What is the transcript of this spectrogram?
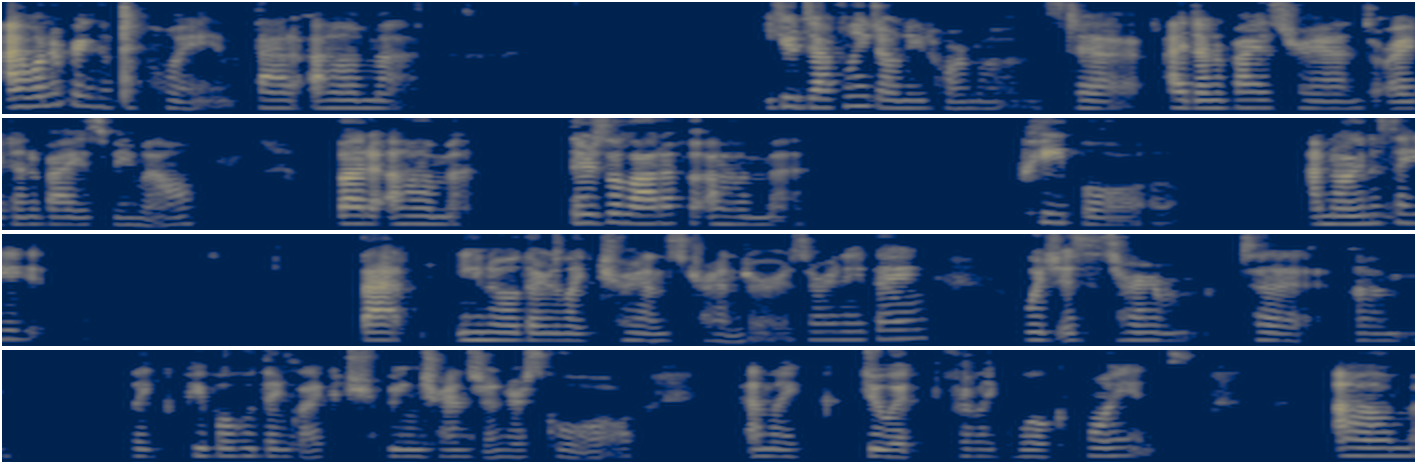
I want to bring up a point that, um, you definitely don't need hormones to identify as trans or identify as female. But um, there's a lot of um, people. I'm not going to say that you know they're like transtrenders or anything, which is a term to um, like people who think like being transgender is cool and like do it for like woke points. Um,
